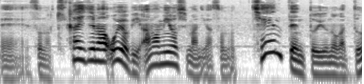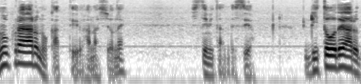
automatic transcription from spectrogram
えその機械島および奄美大島にはそのチェーン店というのがどのくらいあるのかっていう話をねしてみたんですよ。離島である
